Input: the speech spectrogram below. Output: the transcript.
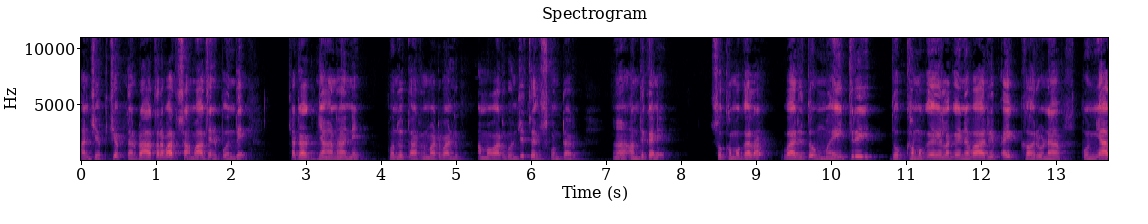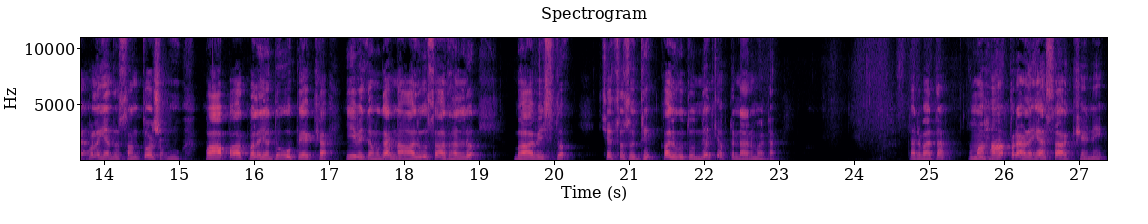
అని చెప్పి చెప్తారు ఆ తర్వాత సమాధిని పొంది చక్క జ్ఞానాన్ని పొందుతారనమాట వాళ్ళు. అమ్మవారి గురించి తెలుసుకుంటారు. అందుకని సుఖము గల వారితో మైత్రి దుఃఖము కలిగిన వారిపై కరుణ పుణ్యాత్మల యందు సంతోషము పాపాత్మల యందు ఉపేక్ష ఈ విధముగా నాలుగు సాధనలు భావిస్తూ చిత్తశుద్ధి కలుగుతుంది అని చెప్తున్నారన్నమాట. తర్వాత మహాప్రళయ సాక్షిణి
